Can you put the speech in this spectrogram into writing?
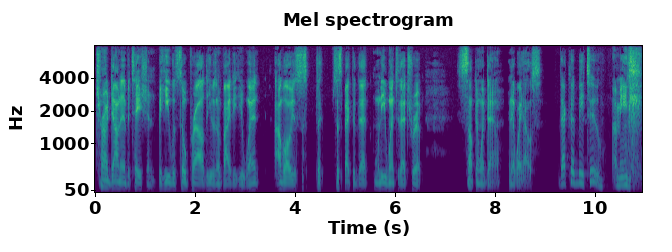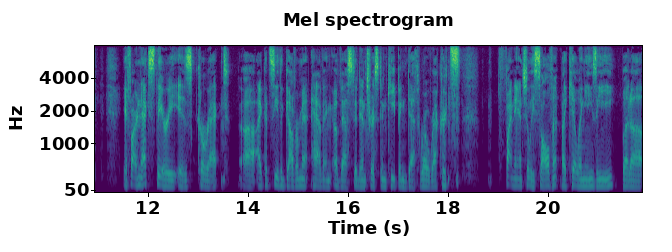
turn down the invitation, but he was so proud that he was invited. He went. I've always suspe- suspected that when he went to that trip, something went down in that White House. That could be too. I mean, if our next theory is correct, uh, I could see the government having a vested interest in keeping death row records financially solvent by killing Eazy. But uh,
